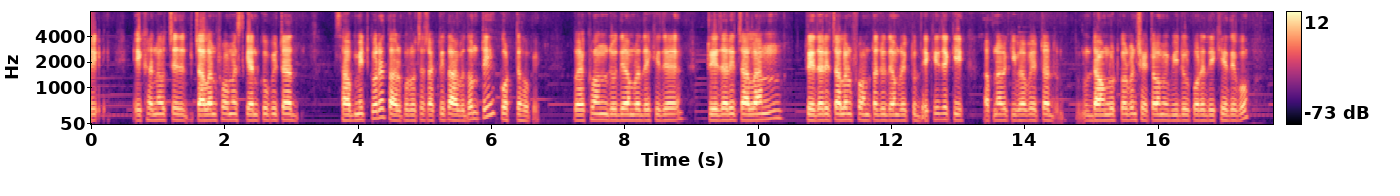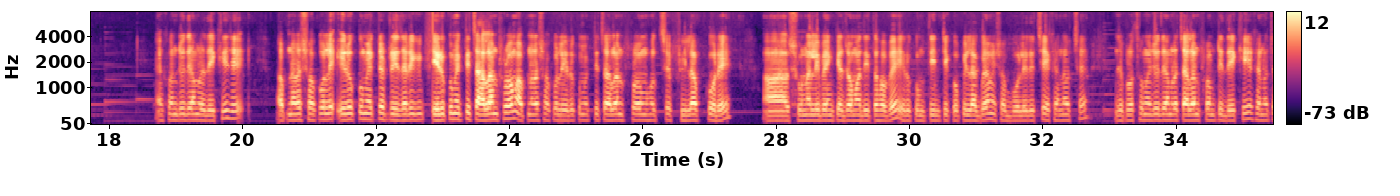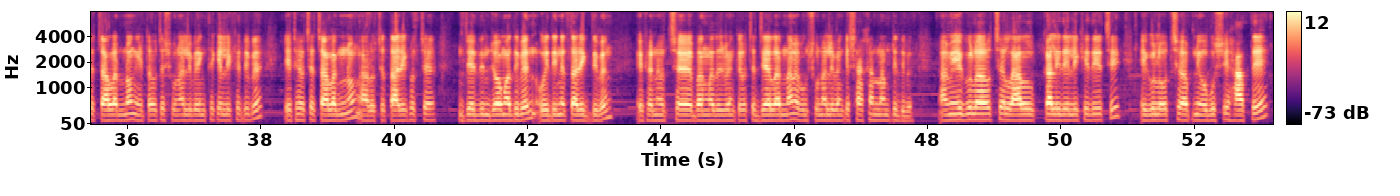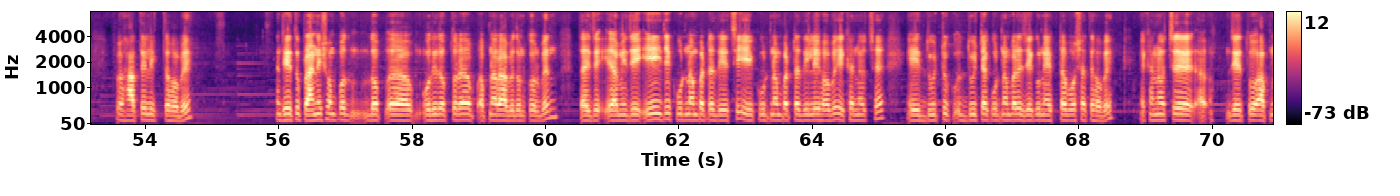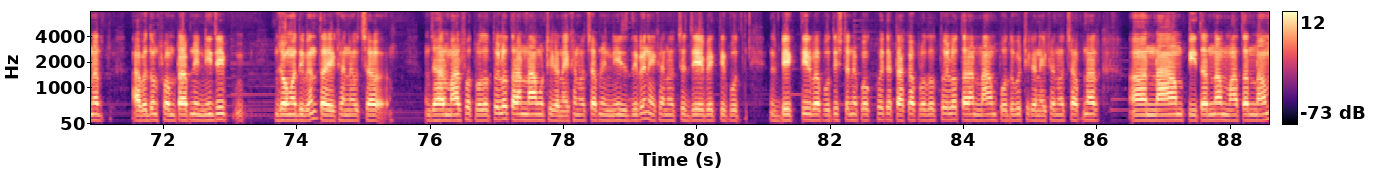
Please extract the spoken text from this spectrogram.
এখানে হচ্ছে চালান ফর্মের স্ক্যান কপিটা সাবমিট করে তারপর হচ্ছে চাকরিতে আবেদনটি করতে হবে। তো এখন যদি আমরা দেখি যে, ট্রেজারি চালান ট্রেজারি চালান ফর্মটা যদি আমরা একটু দেখি যে কি আপনারা কীভাবে এটা ডাউনলোড করবেন, সেটাও আমি ভিডিওর পরে দেখিয়ে দেব। এখন যদি আমরা দেখি যে আপনারা সকলে এরকম একটা ট্রেজারি এরকম একটি চালান ফর্ম আপনারা সকলে এরকম একটি চালান ফর্ম হচ্ছে ফিল আপ করে সোনালী ব্যাংকে জমা দিতে হবে। এরকম তিনটি কপি লাগবে, আমি সব বলে দিচ্ছি। এখানে হচ্ছে যে প্রথমে যদি আমরা চালান ফর্মটি দেখি, এখানে হচ্ছে চালান নং, এটা হচ্ছে সোনালী ব্যাংক থেকে লিখে দিবে। এটা হচ্ছে চালান নং, আর হচ্ছে তারিখ হচ্ছে যেদিন জমা দিবেন, ওই দিনের তারিখ দিবেন। এখানে হচ্ছে বাংলাদেশ ব্যাংকের হচ্ছে জেলার নাম এবং সোনালী ব্যাংকের শাখার নামটি দিবেন। আমি এগুলো হচ্ছে লাল কালি দিয়ে লিখে দিয়েছি। এগুলো হচ্ছে আপনি অবশ্যই হাতে হাতে লিখতে হবে। যেহেতু প্রাণী সম্পদ অধিদপ্তরে আপনারা আবেদন করবেন, তাই যে, আমি যে, এই যে কোড নাম্বারটা দিয়েছি, এই কোড নাম্বারটা দিলেই হবে। এখানে হচ্ছে এই দুইটু দুইটা কোড নাম্বারে যে কোনো একটা বসাতে হবে। এখানে হচ্ছে যেহেতু আপনার আবেদন ফর্মটা আপনি নিজেই জমা দিবেন, তাই এখানে হচ্ছে যার মারফত প্রদত্ত হলো তার নাম ও ঠিকানা। এখানে হচ্ছে আপনি নিজ দিবেন, এখানে হচ্ছে যে ব্যক্তির ব্যক্তির বা প্রতিষ্ঠানের পক্ষ হইতে টাকা প্রদত্ত হইল, তার নাম, পদবী, ঠিকানা। এখানে হচ্ছে আপনার নাম, পিতার নাম, মাতার নাম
